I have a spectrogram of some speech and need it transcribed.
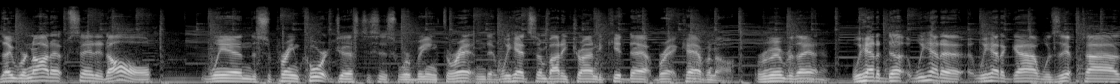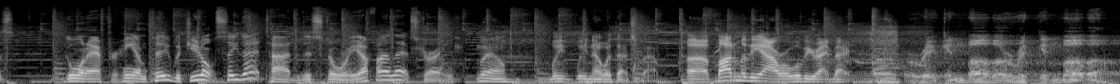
they were not upset at all when the Supreme Court justices were being threatened and we had somebody trying to kidnap Brett Kavanaugh. Remember that? We had a we had a we had a guy with zip ties going after him too, but you don't see that tied to this story. I find that strange. Well, we, we know what that's about. Uh, bottom of the hour. We'll be right back. Rick and Bubba, Rick and Bubba.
